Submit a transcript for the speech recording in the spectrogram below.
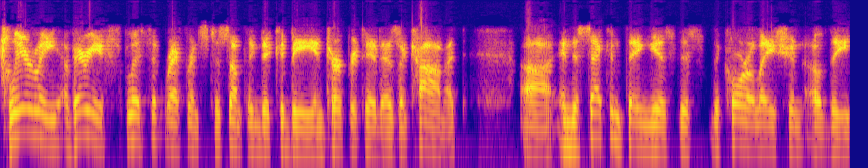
clearly a very explicit reference to something that could be interpreted as a comet. Uh, and the second thing is this, the correlation of the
